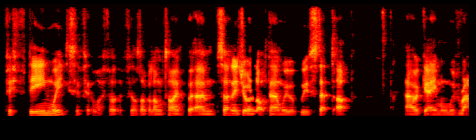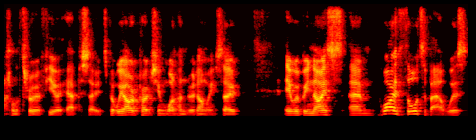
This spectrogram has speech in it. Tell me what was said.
15 weeks. It, it feels like a long time, but um, certainly during lockdown, we, we've stepped up our game and we've rattled through a few episodes. But we are approaching 100, aren't we? So it would be nice. Um, what I thought about was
